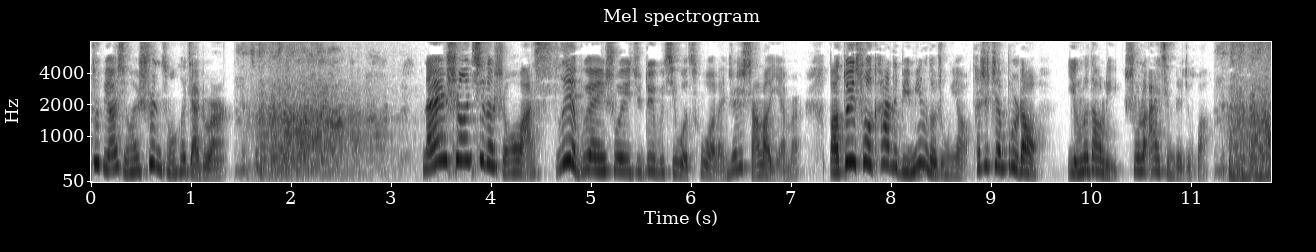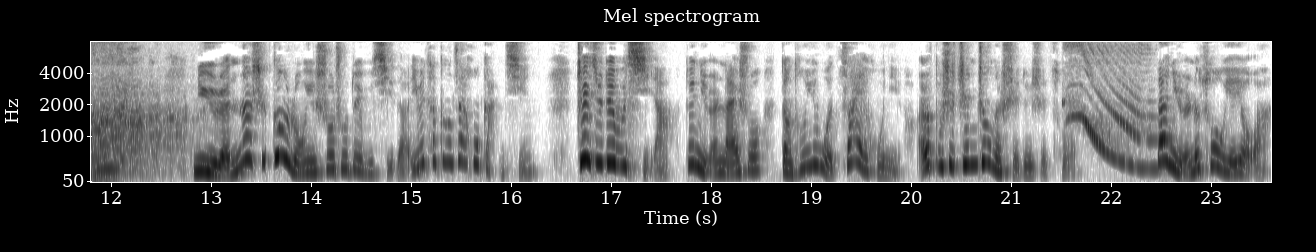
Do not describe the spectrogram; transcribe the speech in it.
就比较喜欢顺从和假装。男人生气的时候啊，死也不愿意说一句对不起，我错了。你这是傻老爷们儿，把对错看得比命都重要。他是真不知道赢了道理，输了爱情这句话。女人呢，是更容易说出对不起的，因为她更在乎感情。这句对不起啊，对女人来说等同于我在乎你，而不是真正的谁对谁错。但女人的错误也有啊，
